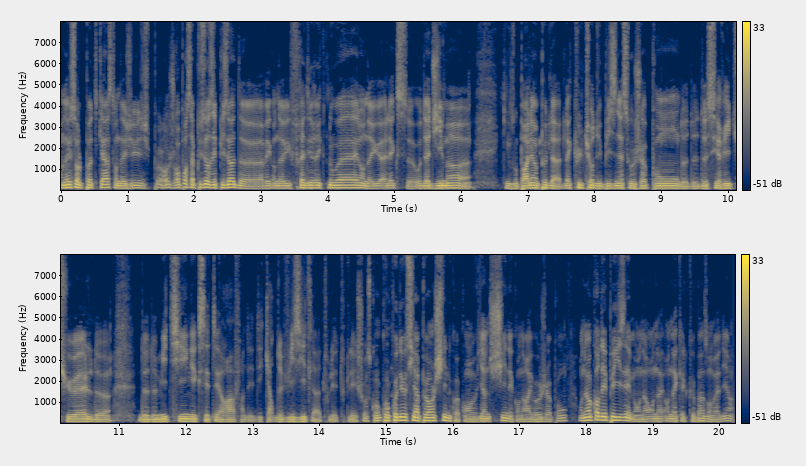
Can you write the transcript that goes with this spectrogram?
on a eu sur le podcast, on a, je, je repense à plusieurs épisodes euh, avec, on a eu Frédéric Noël, on a eu Alex Odajima, euh, qui nous ont parlé un peu de la, culture du business au Japon, de, de, ses rituels, de, de, meetings, etc. Enfin, des, des, cartes de visite, là, tous les, toutes les choses qu'on connaît aussi un peu en Chine, quoi. Quand on vient de Chine et qu'on arrive au Japon, on est encore dépaysé, mais on a, on a, on a quelques bases, on va dire.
